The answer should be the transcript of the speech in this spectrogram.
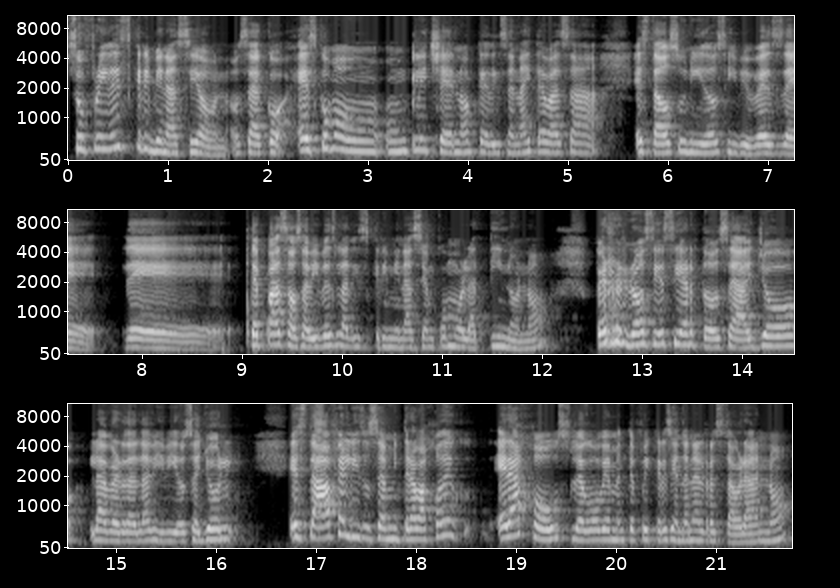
sufrí discriminación, o sea, es como un, cliché, ¿no? Que dicen, ay, te vas a Estados Unidos y vives de, de, te pasa, o sea, vives la discriminación como latino, ¿no? Pero no, sí es cierto, o sea, yo la verdad la viví, o sea, yo estaba feliz, o sea, mi trabajo de, era host, luego obviamente fui creciendo en el restaurante, ¿no?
